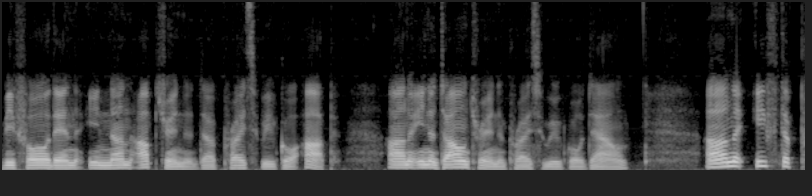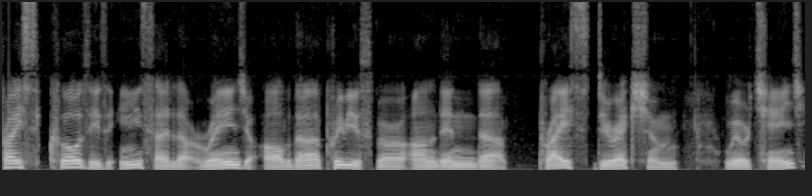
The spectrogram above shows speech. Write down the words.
before then in an uptrend the price will go up, and in a downtrend the price will go down. And if the price closes inside the range of the previous bar and then the price direction will change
